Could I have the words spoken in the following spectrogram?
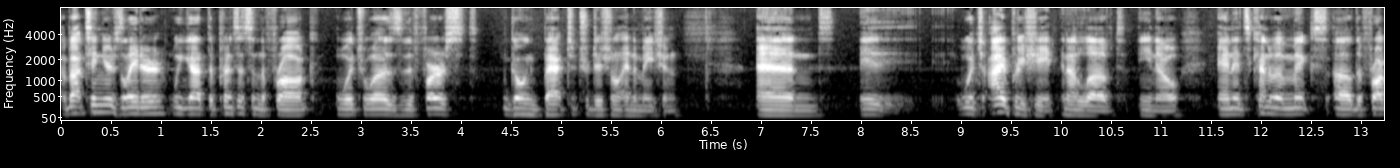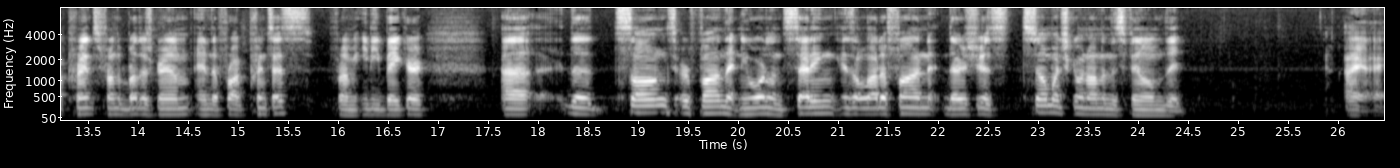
About 10 years later, we got The Princess and the Frog, which was the first going back to traditional animation. And it, which I appreciate and I loved, you know. And it's kind of a mix of the Frog Prince from the Brothers Grimm and the Frog Princess from E.D. Baker. Uh, the songs are fun. That New Orleans setting is a lot of fun. There's just so much going on in this film that I, I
